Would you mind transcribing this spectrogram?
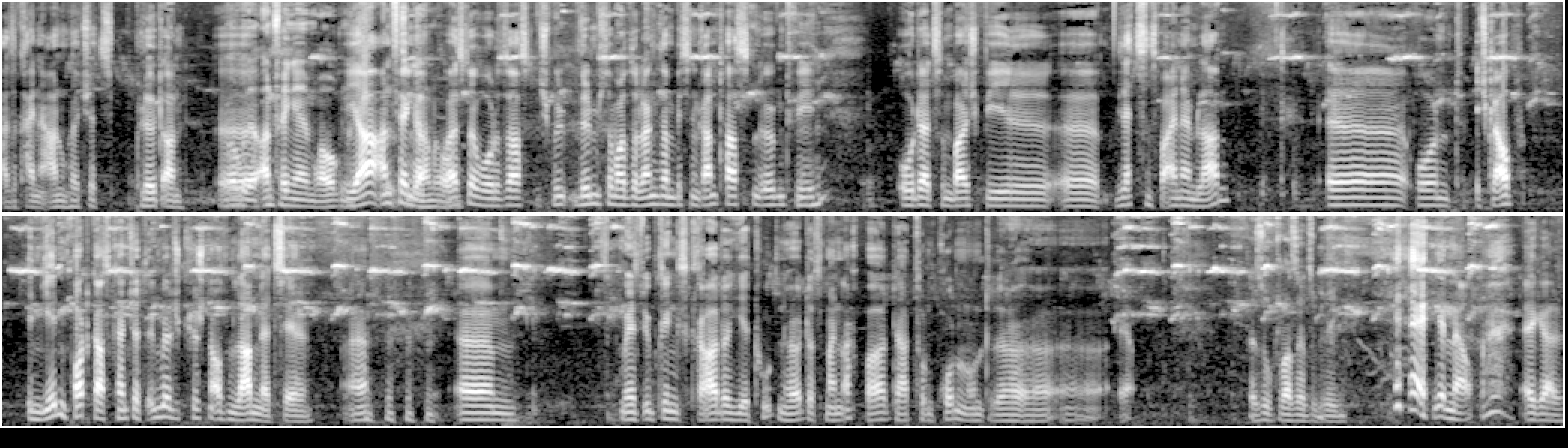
also keine Ahnung, hört sich jetzt blöd an. Äh, Oder Anfänger im Rauchen. Ja, Anfänger, weißt du, wo du sagst, ich will, will mich doch mal so langsam ein bisschen rantasten irgendwie. Mhm. Oder zum Beispiel, äh, letztens war einer im Laden äh, und ich glaube, in jedem Podcast kann ich jetzt irgendwelche Geschichten aus dem Laden erzählen. Ja. ähm, wenn jetzt übrigens gerade hier Tuten hört, das ist mein Nachbar, der hat so einen Brunnen und äh, äh, ja. Versucht Wasser zu kriegen. genau, egal,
